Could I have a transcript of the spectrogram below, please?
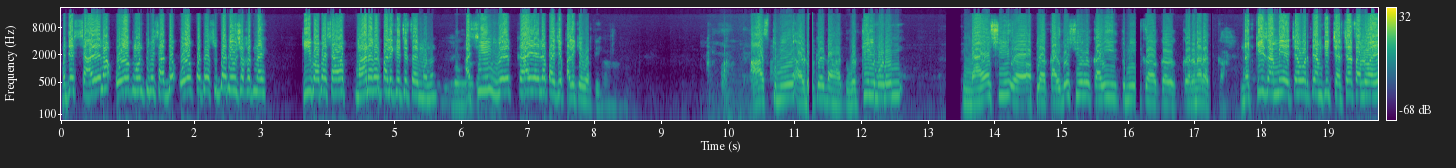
म्हणजे शाळेला ओळख म्हणून तुम्ही साध्य ओळखपत्र सुद्धा देऊ शकत नाही. की बाबा शाळा महानगरपालिकेचीच आहे म्हणून. अशी वेळ काय यायला पाहिजे पालिकेवरती? आज तुम्ही ऍडव्होकेट आहात. वकील म्हणून न्यायाशी आपल्या कायदेशीर काही तुम्ही करणार आहात का? नक्कीच आम्ही याच्यावरती आमची चर्चा चालू आहे.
